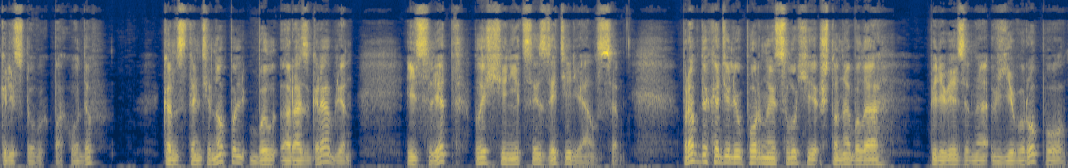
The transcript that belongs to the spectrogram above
крестовых походов, Константинополь был разграблен, и след плащаницы затерялся. Правда, ходили упорные слухи, что она была перевезена в Европу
